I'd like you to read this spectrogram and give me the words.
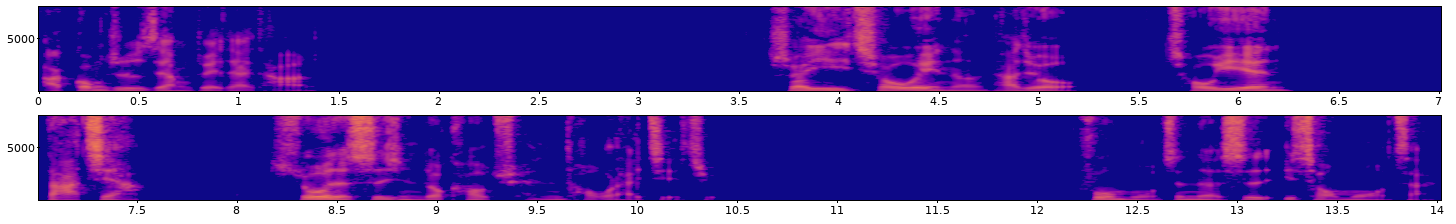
阿公就是这样对待他了。所以邱卫呢，他就抽烟、打架，所有的事情都靠拳头来解决。父母真的是一筹莫展，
